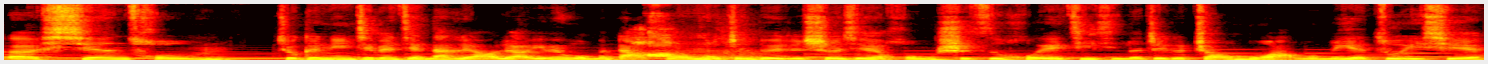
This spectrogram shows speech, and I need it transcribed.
呃，先从就跟您这边简单聊聊，因为我们打算呢，针对着歙县红十字会进行的这个招募啊，我们也做一些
